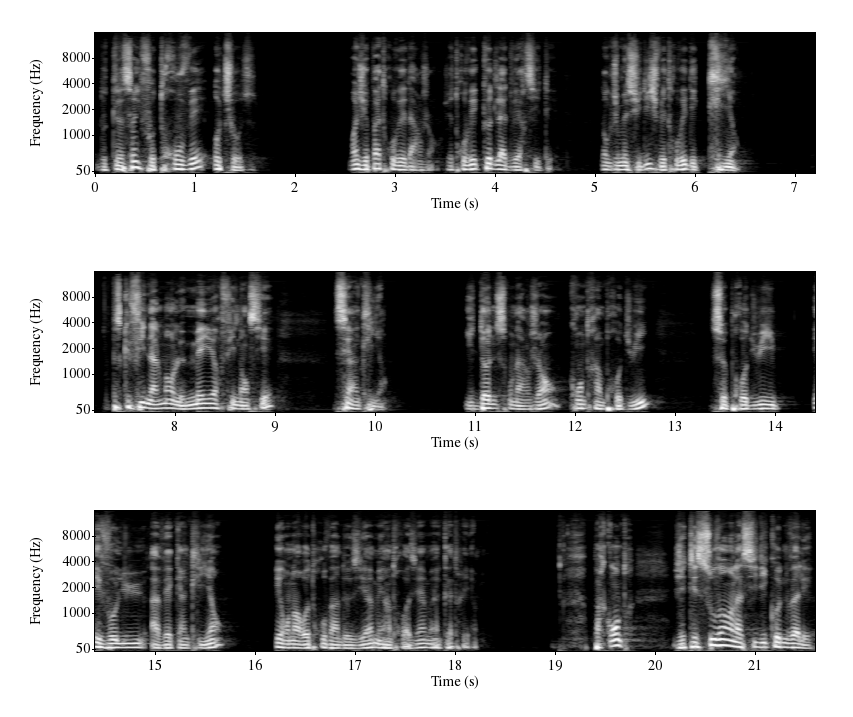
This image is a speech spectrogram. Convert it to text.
de toute façon, il faut trouver autre chose. Moi, j'ai pas trouvé d'argent. J'ai trouvé que de l'adversité. Donc, je me suis dit, je vais trouver des clients. Parce que finalement, le meilleur financier, c'est un client. Il donne son argent contre un produit. Ce produit évolue avec un client et on en retrouve un deuxième et un troisième et un quatrième. Par contre, j'étais souvent à la Silicon Valley.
